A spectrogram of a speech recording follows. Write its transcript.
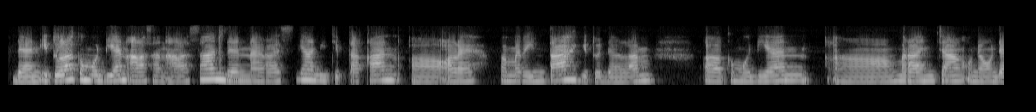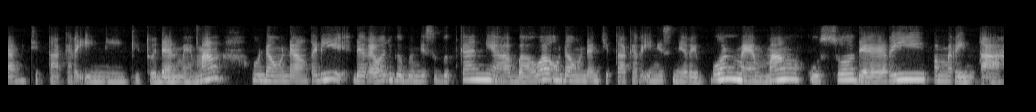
Dan itulah kemudian alasan-alasan dan narasi yang diciptakan uh, oleh pemerintah gitu dalam uh, kemudian uh, merancang undang-undang Ciptaker ini gitu. Dan memang undang-undang tadi dari awal juga belum disebutkan ya bahwa undang-undang Ciptaker ini sendiri pun memang usul dari pemerintah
